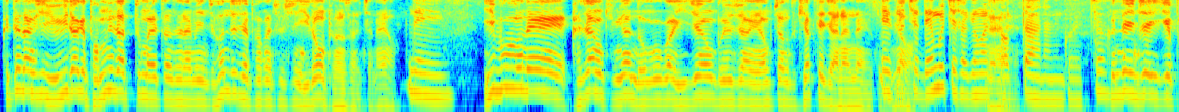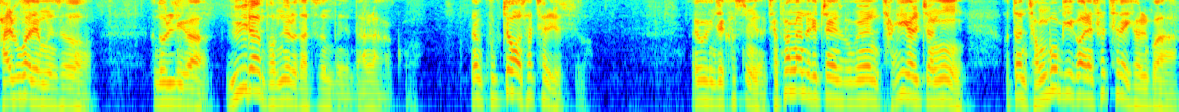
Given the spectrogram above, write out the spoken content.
그때 당시 유일하게 법리 다툼을 했던 사람이 이제 헌재 재판관 출신 이동욱 변호사였잖아요. 네. 이분의 가장 중요한 논거가 이재용 부회장의 영장도 기각되지 않았나요? 네, 그렇죠. 뇌물죄 적용할 수 네. 없다라는 거였죠. 근데 이제 이게 발부가 되면서 그 논리가 유일한 법률로 다투던 분이 날라갔고 그다음 국정원 사찰 뉴스 이거 굉장히 컸습니다. 재판관들 입장에서 보면 자기 결정이 어떤 정보기관의 사찰의 결과로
